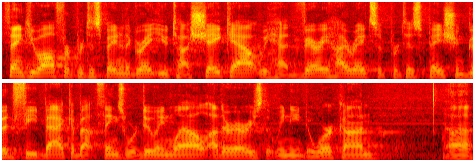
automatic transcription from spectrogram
Thank you all for participating in the Great Utah Shakeout. We had very high rates of participation, good feedback about things we're doing well, other areas that we need to work on. Uh,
